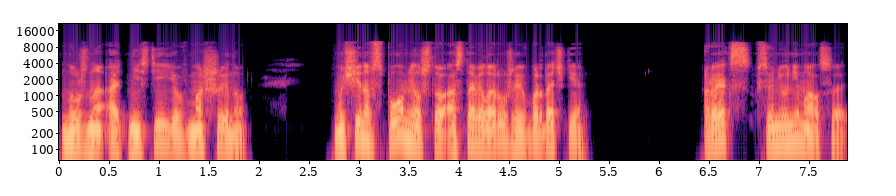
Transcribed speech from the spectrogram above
Нужно отнести ее в машину. Мужчина вспомнил, что оставил оружие в бардачке. Рекс все не унимался,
